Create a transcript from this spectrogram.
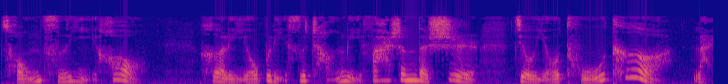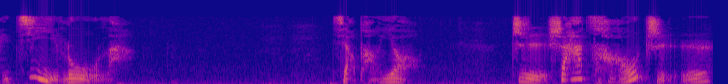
从此以后，赫里尤布里斯城里发生的事就由图特来记录了。小朋友，纸莎草纸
